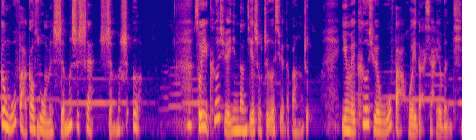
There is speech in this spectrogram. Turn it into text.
更无法告诉我们什么是善，什么是恶。所以，科学应当接受哲学的帮助，因为科学无法回答下列问题：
